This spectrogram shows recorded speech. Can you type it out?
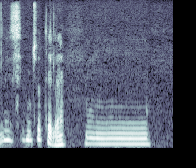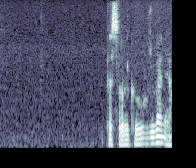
No i zasadniczo tyle. Mm, Wesołego używania.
